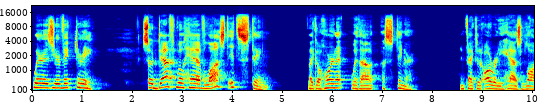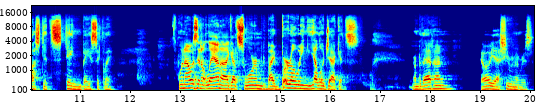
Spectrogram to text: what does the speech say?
where is your victory? So death will have lost its sting, like a hornet without a stinger. In fact, it already has lost its sting, basically. When I was in Atlanta, I got swarmed by burrowing yellow jackets. Remember that, hon? Oh, yeah, she remembers.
